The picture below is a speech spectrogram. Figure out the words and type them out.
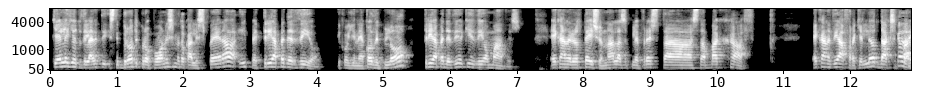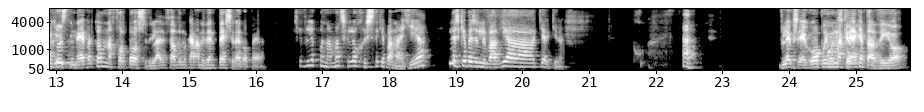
και έλεγε ότι δηλαδή στην πρώτη προπόνηση με το καλησπέρα είπε 3-5-2, οικογενειακό διπλό, 3-5-2 και οι δύο ομάδες. Έκανε rotation, άλλαζε πλευρές στα, στα back half. Έκανε διάφορα και λέω εντάξει, Καλά, πάει στην Everton να φορτώσει. Δηλαδή θα δούμε κάνα 0-4 εδώ πέρα. Και βλέπω ένα μάτσο και λέω Χριστέ και Παναγία, λες και έπαιζε λιβαδιά Κέρκυρα. Βλέπεις, εγώ που είμαι μακριά και από τα δύο,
